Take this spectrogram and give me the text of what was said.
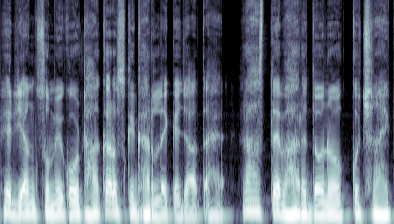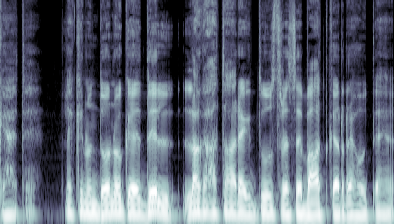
फिर यंग सुमी को उठाकर उसके घर लेके जाता है। रास्ते भर दोनों कुछ नहीं कहते। लेकिन उन दोनों के दिल लगातार एक दूसरे से बात कर रहे होते हैं।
